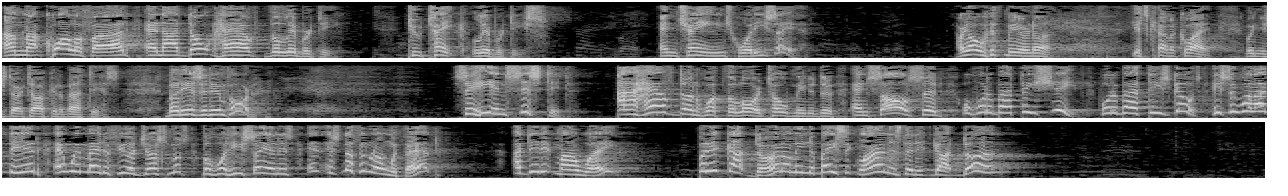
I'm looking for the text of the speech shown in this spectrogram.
I'm not qualified and I don't have the liberty to take liberties and change what He said. Are y'all with me or not? Gets kind of quiet when you start talking about this. But is it important? See, he insisted. I have done what the Lord told me to do. And Saul said, Well, what about these sheep? What about these goats? He said, Well, I did, and we made a few adjustments, but what he's saying is, There's nothing wrong with that. I did it my way, but it got done. I mean, the basic line is that it got done.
